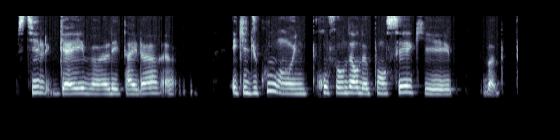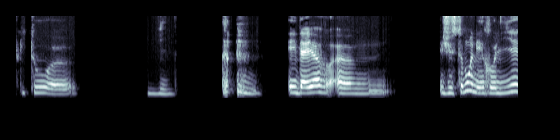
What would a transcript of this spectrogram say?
style Gabe, euh, les Tyler, euh, et qui du coup ont une profondeur de pensée qui est bah, plutôt vide. Et d'ailleurs, justement, les reliés,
